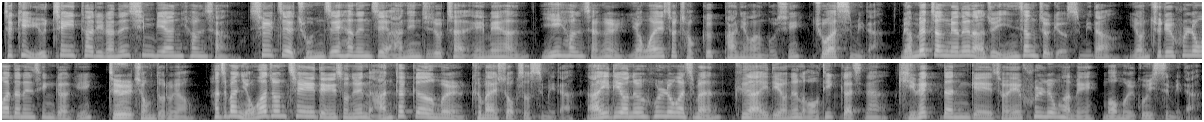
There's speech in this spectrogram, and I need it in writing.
특히 유체 이탈이라는 신비한 현상, 실제 존재하는지 아닌지조차 애매한 이 현상을 영화에서 적극 반영한 것이 좋았습니다. 몇몇 장면은 아주 인상적이었습니다. 연출이 훌륭하다는 생각이 들 정도로요. 하지만 영화 전체에 대해서는 안타까움을 금할 수 없었습니다. 아이디어는 훌륭하지만 그 아이디어는 어디까지나 기획 단계에서의 훌륭함에 머물고 있습니다.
